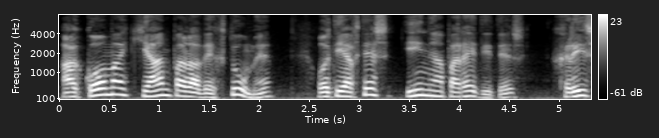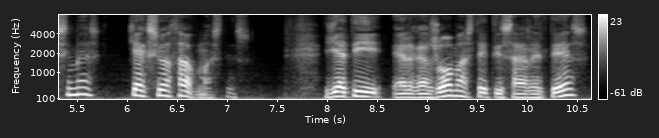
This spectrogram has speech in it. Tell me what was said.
ακόμα και αν παραδεχτούμε ότι αυτές είναι απαραίτητες, χρήσιμες και αξιοθαύμαστες γιατί εργαζόμαστε τις αρετές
